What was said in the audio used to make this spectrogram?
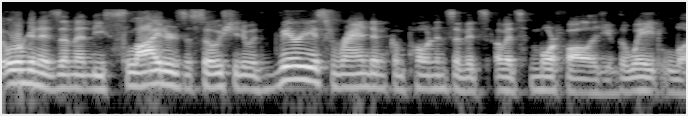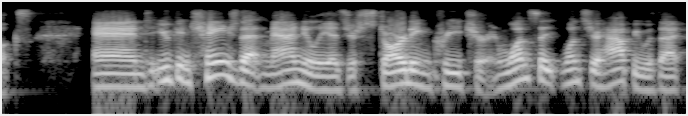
organism and these sliders associated with various random components of its of its morphology, of the way it looks. And you can change that manually as your starting creature. And once it, once you're happy with that,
